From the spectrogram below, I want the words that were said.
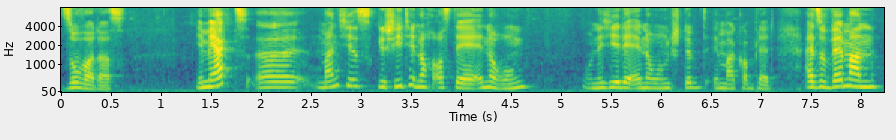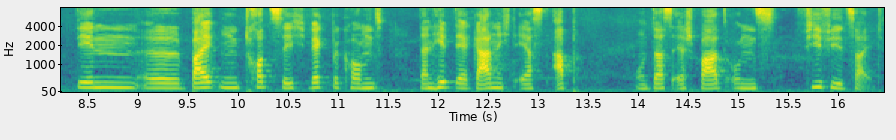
So war das. Ihr merkt, äh, manches geschieht hier noch aus der Erinnerung. Und nicht jede Erinnerung stimmt immer komplett. Also wenn man den äh, Balken trotzig wegbekommt, dann hebt er gar nicht erst ab. Und das erspart uns viel, viel Zeit.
